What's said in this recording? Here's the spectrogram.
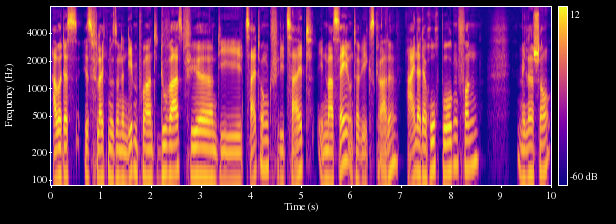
Aber das ist vielleicht nur so eine Nebenpointe. Du warst für die Zeitung, für die Zeit in Marseille unterwegs gerade, einer der Hochburgen von Mélenchon.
